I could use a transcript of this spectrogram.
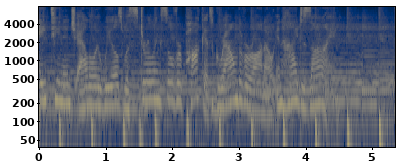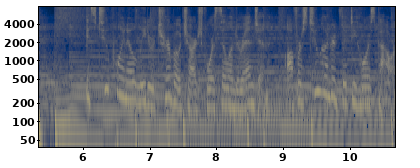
18-inch alloy wheels with sterling silver pockets ground the Verano in high design. Its 2.0-liter turbocharged four-cylinder engine offers 250 horsepower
